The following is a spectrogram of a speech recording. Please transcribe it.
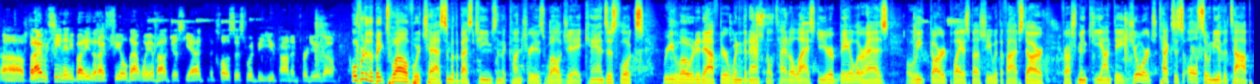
Uh, but I haven't seen anybody that I feel that way about just yet. The closest would be UConn and Purdue, though. Over to the Big 12, which has some of the best teams in the country as well, Jay. Kansas looks reloaded after winning the national title last year. Baylor has elite guard play, especially with the five star freshman Keyonte George. Texas also near the top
